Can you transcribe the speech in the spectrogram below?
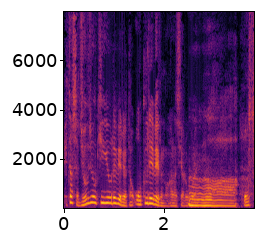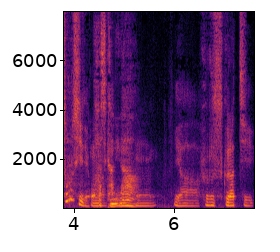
下手した上場企業レベルやったら億レベルの話やろ、これ。うん、あ恐ろしいで、ほん確かになう。ん。いやー、フルスクラッチ。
